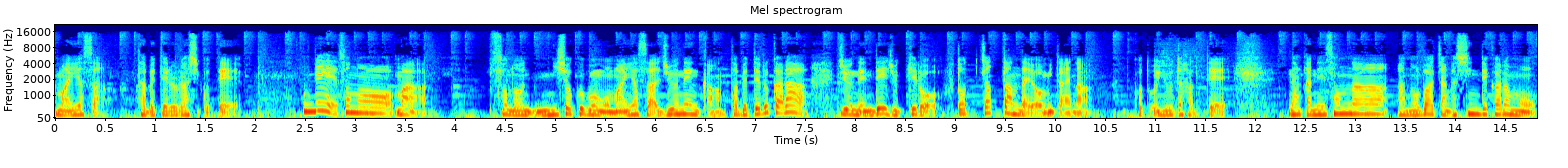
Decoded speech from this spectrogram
毎朝食べてるらしくて、で、その、まあ、その2食分を毎朝10年間食べてるから、10年で10キロ太っちゃったんだよ、みたいなことを言うてはって、なんかね、そんな、あの、おばあちゃんが死んでからも、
